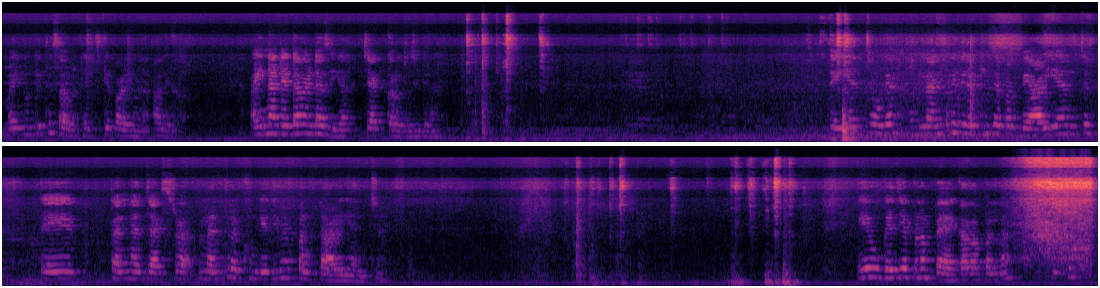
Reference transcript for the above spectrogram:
ਮੈਨੂੰ ਕਿੱਥੇ ਸਬਰ ਖਿੱਚ ਕੇ ਪਾ ਲੈਣਾ ਆ? ਦੇਖੋ। ਇੰਨਾ ਟੇਢਾ ਮੇਢਾ ਸੀਗਾ। ਚੈੱਕ ਕਰੋ ਤੁਸੀਂ ਕਿਹੜਾ 23 ਇੰਚ ਹੋ ਗਿਆ। ਲੈਂਥ ਵੀ ਰੱਖੀ ਸੀ ਆਪਾਂ 42 ਇੰਚ ਤੇ 3 ਇੰਚ ਐਕਸਟਰਾ ਲੈਂਥ ਰੱਖੂੰਗੀ ਜੀ ਮੈਂ 45 ਇੰਚ। ਇਹ ਹੋ ਗਿਆ ਜੀ ਆਪਣਾ ਬੈਕ ਵਾਲਾ ਪੱਲਾ, ਠੀਕ ਹੈ।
